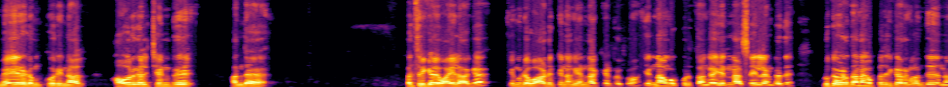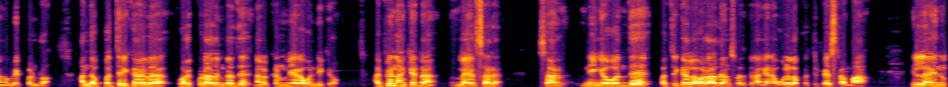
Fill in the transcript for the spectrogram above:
மேயரிடம் கூறினால் அவர்கள் சென்று அந்த பத்திரிகை வாயிலாக எங்களுடைய வார்டுக்கு நாங்கள் என்ன கேட்டிருக்கோம் என்ன அவங்க கொடுத்தாங்க என்ன செய்யலைன்றது கொடுக்கறது தான் நாங்கள் பத்திரிக்காரங்களை வந்து நாங்கள் மீட் பண்ணுறோம் அந்த பத்திரிக்கையில் வரக்கூடாதுன்றது நாங்கள் கண்மையாக வண்டிக்கிறோம். அப்பயும் நான் கேட்டேன் மேயர் சாரை சார் நீங்கள் வந்து பத்திரிக்கையில் வராதான்னு சொல்றதுக்கு நாங்கள் என்ன ஊழலை பற்றி பேசுகிறோமா இல்லை இந்த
